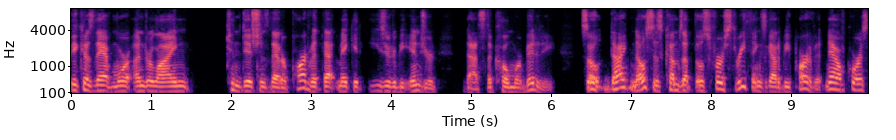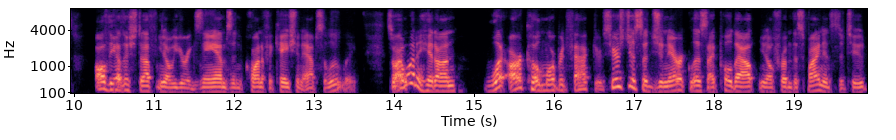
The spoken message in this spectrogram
Because they have more underlying conditions that are part of it that make it easier to be injured. That's the comorbidity. So diagnosis comes up, those first three things got to be part of it. Now, of course, all the other stuff, you know, your exams and quantification, absolutely. So I want to hit on what are comorbid factors. Here's just a generic list I pulled out, you know, from the Spine Institute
